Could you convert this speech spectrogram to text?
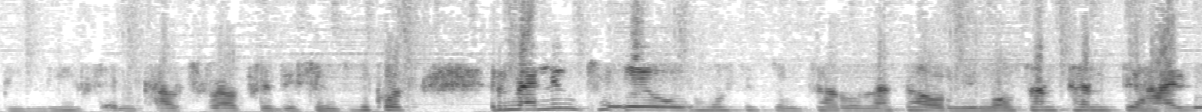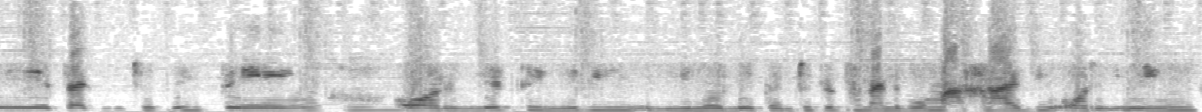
beliefs and cultural traditions because re na le ntho eo mo setsong sa rona sa gore you know sometimes ha le etsa dintho tse itseng mm. or let's say maybe you know le ka ntho tse tshwanang le bo mahadi or eng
